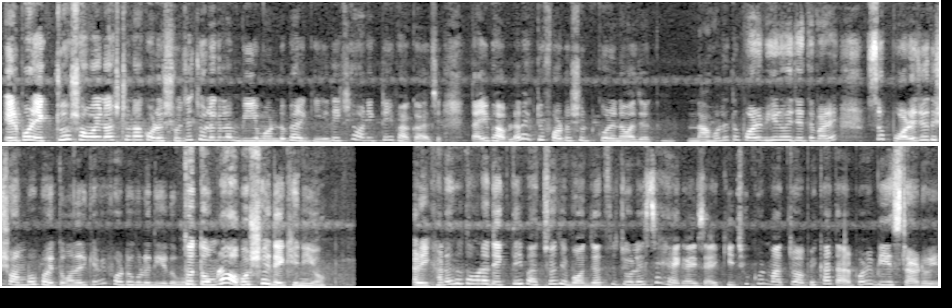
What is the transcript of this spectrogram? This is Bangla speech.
এরপর একটুও সময় নষ্ট না করে সোজা চলে গেলাম বিয়ে মণ্ডপে আর গিয়ে দেখি অনেকটাই ফাঁকা আছে। তাই ভাবলাম একটু ফটোশ্যুট করে নেওয়া যাক। না হলে তো পরে ভিড় হয়ে যেতে পারে। সো পরে যদি সম্ভব হয় তোমাদেরকে আমি ফটোগুলো দিয়ে দেবো। তো তোমরা অবশ্যই দেখে নিও। আর এখানে তো তোমরা দেখতেই পাচ্ছ যে বরযাত্রী চলে এসেছে। হ্যাঁ গাইস আর কিছুক্ষণ মাত্র অপেক্ষা তারপরে বিয়ে স্টার্ট হয়ে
